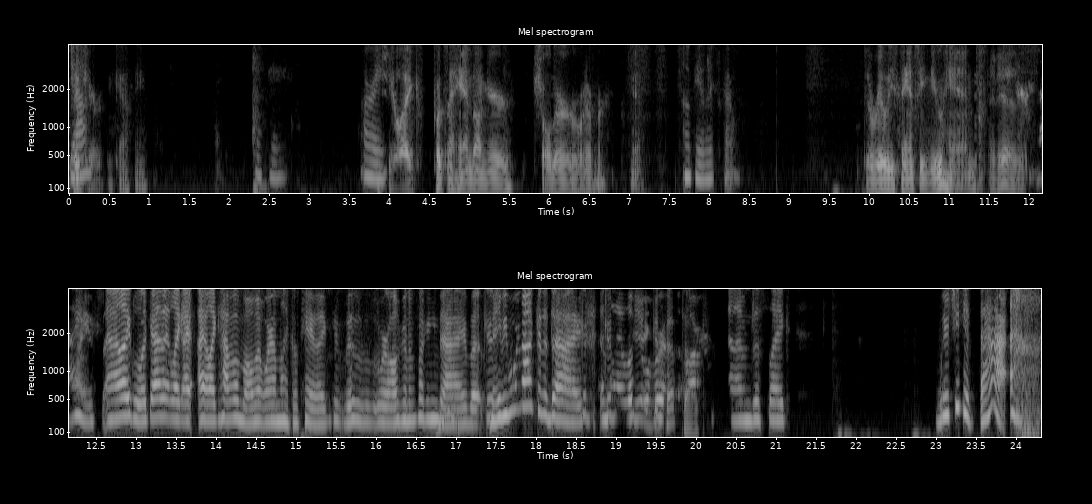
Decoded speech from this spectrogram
We'll Yeah. take care of you, Kathy. Okay. All right. She like puts a hand on your shoulder or whatever. Yeah. Okay, let's go. It's a really fancy new hand. It's Nice. And I like look at it like I, I like have a moment where I'm like, okay, like this is we're all gonna fucking die, but good- maybe we're not gonna die. Good, and good, then I look yeah, over good at pep talk. and I'm just like, where'd you get that?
